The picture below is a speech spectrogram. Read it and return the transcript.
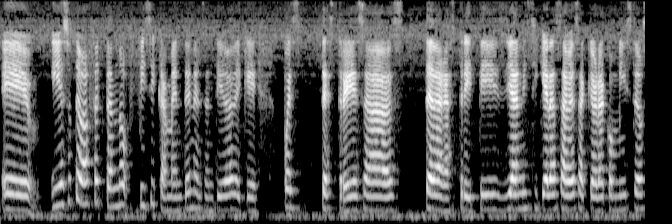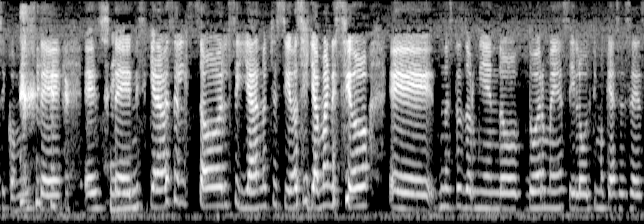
Y eso te va afectando físicamente en el sentido de que pues te estresas, te da gastritis, ya ni siquiera sabes a qué hora comiste o si comiste, este, ni siquiera ves el sol, si ya anocheció, si ya amaneció, eh, no estás durmiendo, duermes y lo último que haces es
